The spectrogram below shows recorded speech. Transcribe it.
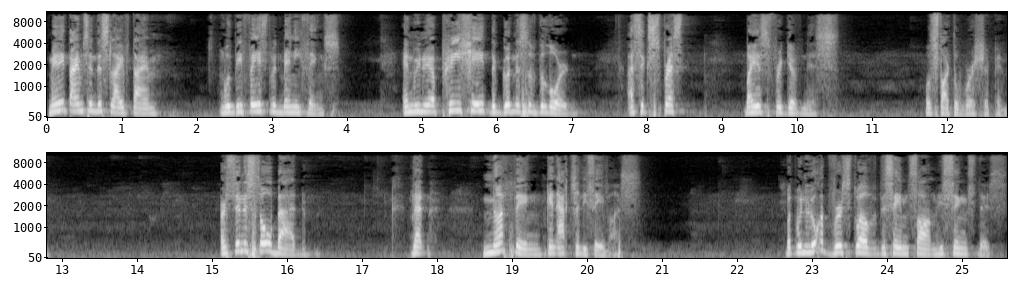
Many times in this lifetime, we'll be faced with many things. And when we appreciate the goodness of the Lord as expressed by His forgiveness, we'll start to worship Him. Our sin is so bad that nothing can actually save us. But when you look at verse 12 of the same psalm, he sings this.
